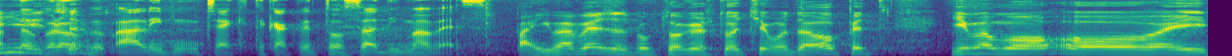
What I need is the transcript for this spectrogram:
Činjenica... Pa dobro, ali čekajte, kakve to sad ima veze? Pa ima veze zbog toga što ćemo da opet imamo... Ovaj,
